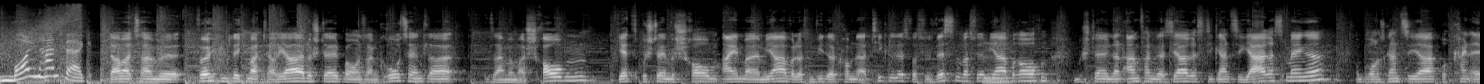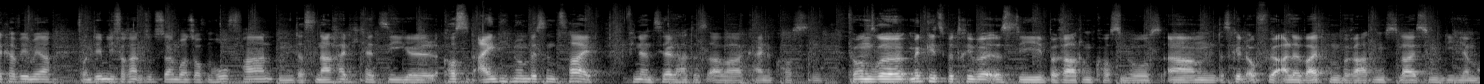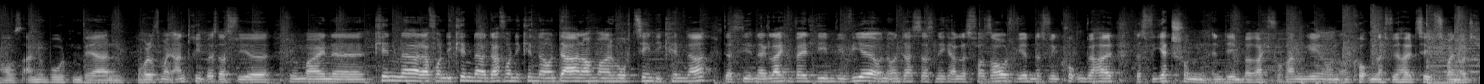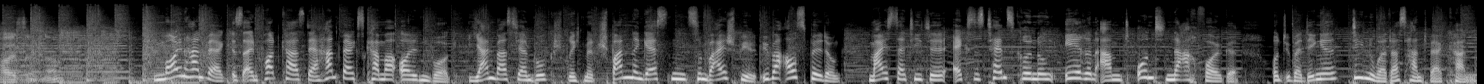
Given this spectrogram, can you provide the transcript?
Moin Handwerk. Damals haben wir wöchentlich Material bestellt bei unseren Großhändler, sagen wir mal Schrauben. Jetzt bestellen wir Schrauben einmal im Jahr, weil das ein wiederkommender Artikel ist, was wir wissen, was wir im Jahr brauchen. Und bestellen dann Anfang des Jahres die ganze Jahresmenge und brauchen das ganze Jahr, braucht kein LKW mehr von dem Lieferanten sozusagen bei uns auf dem Hof fahren. Das Nachhaltigkeitssiegel kostet eigentlich nur ein bisschen Zeit. Finanziell hat es aber keine Kosten. Für unsere Mitgliedsbetriebe ist die Beratung kostenlos. Ähm, das gilt auch für alle weiteren Beratungsleistungen, die hier im Haus angeboten werden. Obwohl das mein Antrieb ist, dass wir für meine Kinder, davon die Kinder, davon die Kinder und da nochmal hochziehen die Kinder, dass die in der gleichen Welt leben wie wir und, und dass das nicht alles versaut wird. Und deswegen gucken wir halt, dass wir jetzt schon in dem Bereich vorangehen und, und gucken, dass wir halt CO2-neutral sind. Ne? Moin Handwerk ist ein Podcast der Handwerkskammer Oldenburg. Jan-Bastian Buck spricht mit spannenden Gästen zum Beispiel über Ausbildung, Meistertitel, Existenzgründung, Ehrenamt und Nachfolge und über Dinge, die nur das Handwerk kann.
